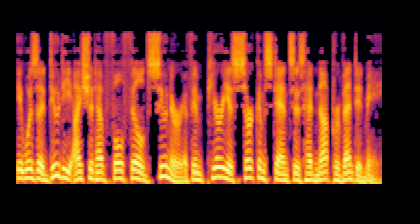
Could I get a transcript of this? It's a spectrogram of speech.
It was a duty I should have fulfilled sooner if imperious circumstances had not prevented me.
